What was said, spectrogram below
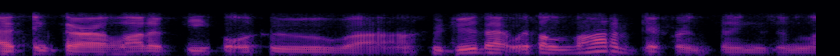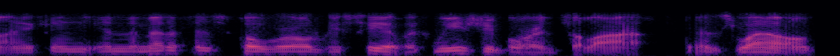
I think there are a lot of people who uh, who do that with a lot of different things in life. In, in the metaphysical world, we see it with Ouija boards a lot as well.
